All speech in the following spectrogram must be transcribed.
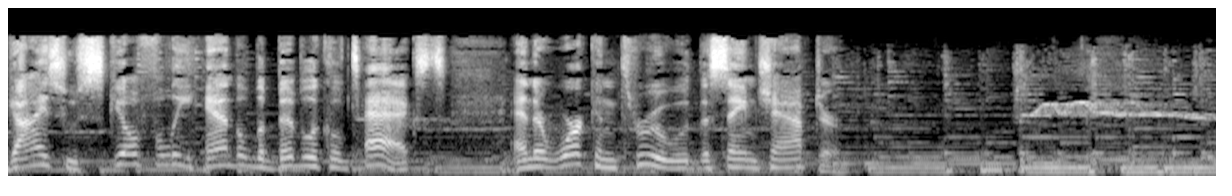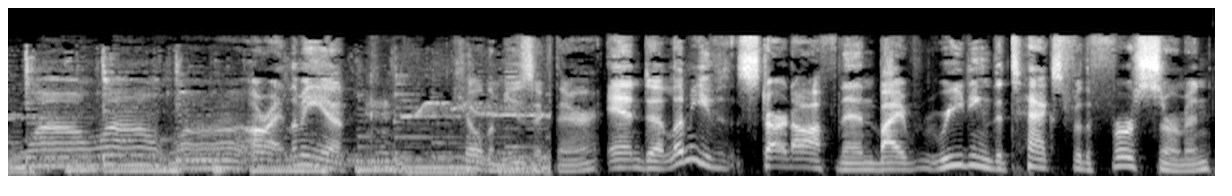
guys who skillfully handle the biblical texts and they're working through the same chapter. Wow, wow, wow. All right, let me uh, kill the music there. And uh, let me start off then by reading the text for the first sermon.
